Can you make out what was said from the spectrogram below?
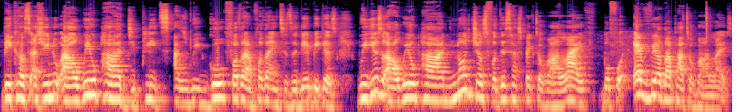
Because as you know, our willpower depletes as we go further and further into the day because we use our willpower not just for this aspect of our life, but for every other part of our lives.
